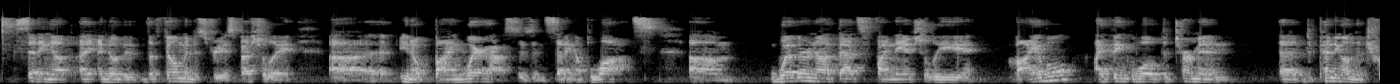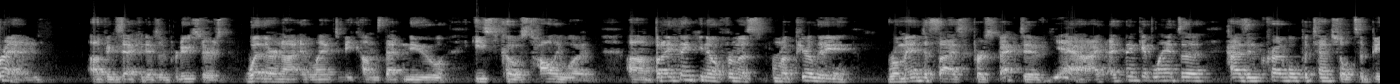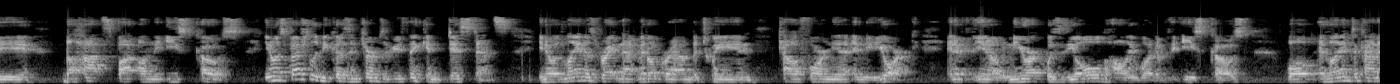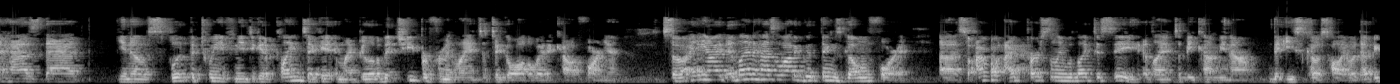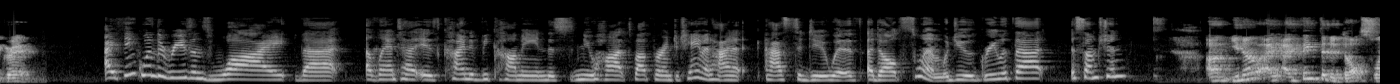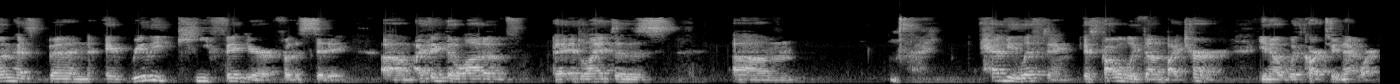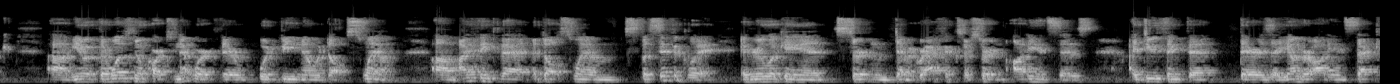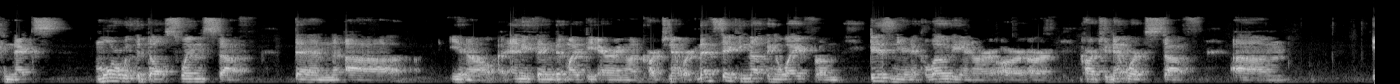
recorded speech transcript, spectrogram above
setting up. I, I know that the film industry, especially, uh, you know, buying warehouses and setting up lots. Um, whether or not that's financially viable, I think will determine, uh, depending on the trend of executives and producers, whether or not Atlanta becomes that new East Coast Hollywood. Um, but I think you know from a from a purely romanticized perspective, yeah, I, I think Atlanta has incredible potential to be the hot spot on the East Coast. You know, especially because in terms of you're thinking distance, you know, Atlanta's right in that middle ground between California and New York. And if, you know, New York was the old Hollywood of the East Coast, well, Atlanta kind of has that, you know, split between if you need to get a plane ticket, it might be a little bit cheaper from Atlanta to go all the way to California. So, you know, Atlanta has a lot of good things going for it. Uh, so I, I personally would like to see Atlanta become, you know, the East Coast Hollywood. That'd be great. I think one of the reasons why that Atlanta is kind of becoming this new hotspot for entertainment has to do with Adult Swim. Would you agree with that assumption? Um, you know, I, I, think that Adult Swim has been a really key figure for the city. Um, I think that a lot of Atlanta's um, heavy lifting is probably done by Turner, you know, with Cartoon Network. Um, you know, if there was no Cartoon Network, there would be no Adult Swim. Um, I think that Adult Swim specifically, if you're looking at certain demographics or certain audiences, I do think that there is a younger audience that connects more with Adult Swim stuff than uh, you know anything that might be airing on Cartoon Network. That's taking nothing away from Disney or Nickelodeon or, or, or Cartoon Network stuff. Um,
